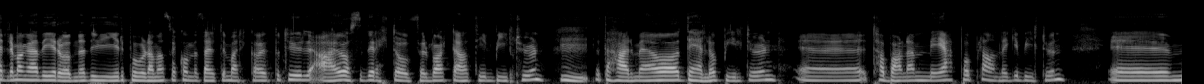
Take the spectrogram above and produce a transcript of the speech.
veldig mange av de rådene du gir på hvordan man skal komme seg ut i marka og ut på tur, det er jo også direkte overførbart da, til bilturen. Mm. Dette her med å dele opp bilturen, eh, ta barna med på å planlegge bilturen. Eh,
